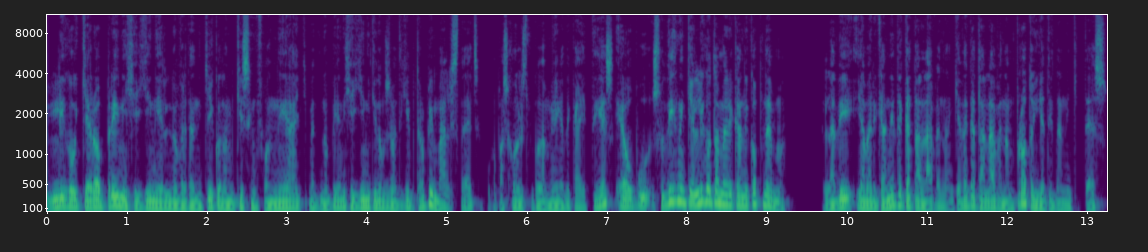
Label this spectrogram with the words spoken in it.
λίγο καιρό πριν είχε γίνει η Ελληνοβρετανική Οικονομική Συμφωνία με την οποία είχε γίνει και η Νομισματική Επιτροπή μάλιστα, έτσι, που απασχόλησε την οικονομία για δεκαετίες, ε, όπου σου δείχνει και λίγο το αμερικανικό πνεύμα. Δηλαδή οι Αμερικανοί δεν καταλάβαιναν και δεν καταλάβαιναν πρώτον γιατί ήταν νικητές.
